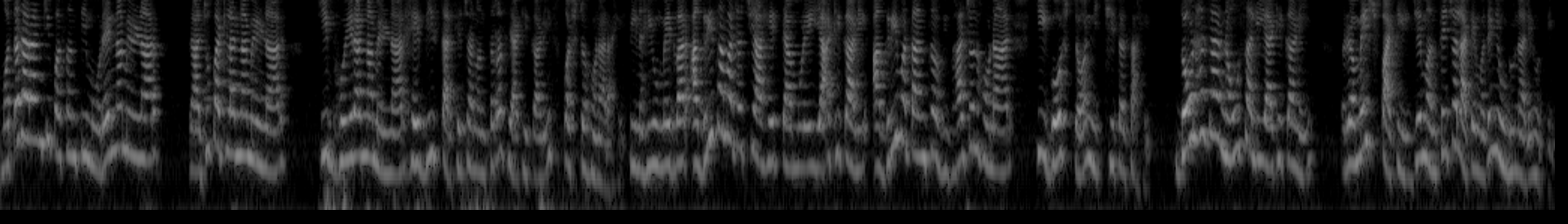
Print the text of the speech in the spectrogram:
मतदारांची पसंती मोरेंना मिळणार राजू पाटलांना मिळणार की भोईरांना मिळणार हे वीस तारखेच्या नंतरच या ठिकाणी स्पष्ट होणार आहे. तीनही उमेदवार आगरी समाजाची आहेत त्यामुळे या ठिकाणी आगरी मतांचं विभाजन होणार ही गोष्ट निश्चितच आहे. दोन हजार नऊ साली या ठिकाणी रमेश पाटील जे मनसेच्या लाटेमध्ये निवडून आले होते.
